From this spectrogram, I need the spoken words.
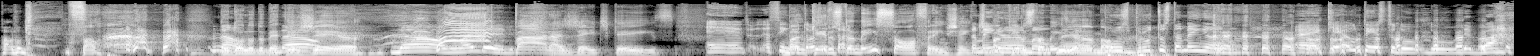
Paulo Guedes. Paulo... do dono do BTG? Não, não, não é dele. Para, gente, que isso? É, assim, Banqueiros história... também sofrem, gente. Também Banqueiros amam, também né? amam. Os brutos também amam. é, que é o texto do, do The Guardian.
